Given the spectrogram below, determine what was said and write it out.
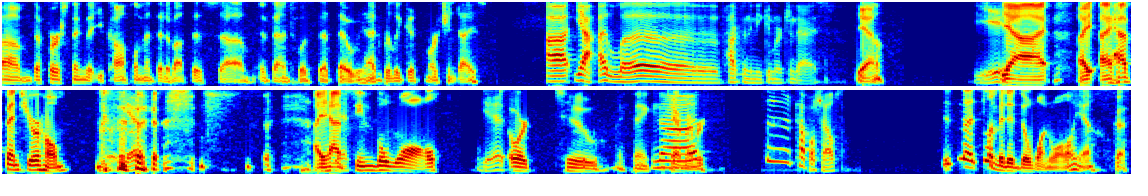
um, the first thing that you complimented about this um, event was that, that we had really good merchandise. Uh, yeah, I love Hatsune Miku merchandise. Yeah, Yeah. yeah. I, I, I have been to your home. Yes. I have Yes. seen the wall Yes. or two. I think. I no, can't remember. a couple shelves. It's, it's limited to one wall. Yeah. Okay.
